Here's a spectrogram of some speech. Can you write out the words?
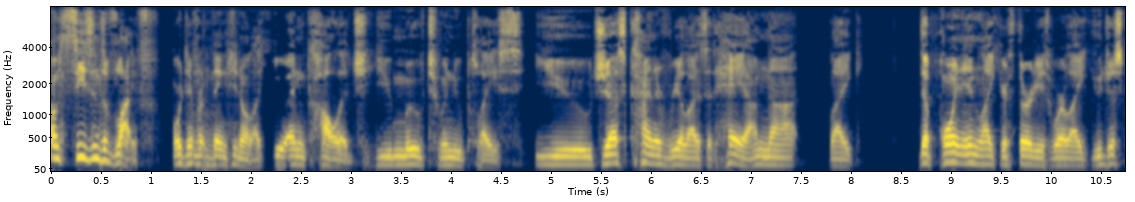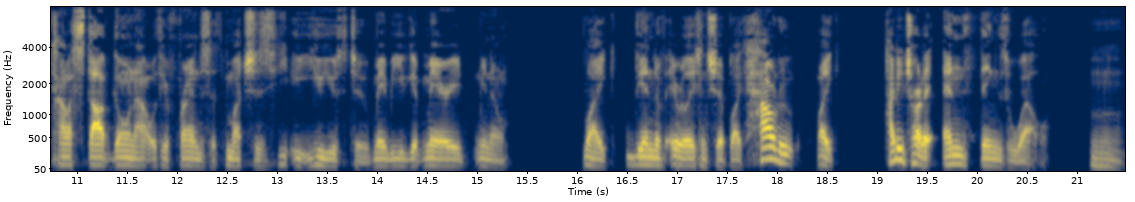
um seasons of life or different Mhm. things. You know, like you end college, you move to a new place, you just kind of realize that hey, I'm not like the point in like your 30s where like you just kind of stop going out with your friends as much as y- you used to. Maybe you get married. You know, like the end of a relationship. Like how do like how do you try to end things well? Mhm.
